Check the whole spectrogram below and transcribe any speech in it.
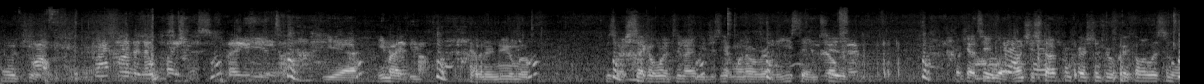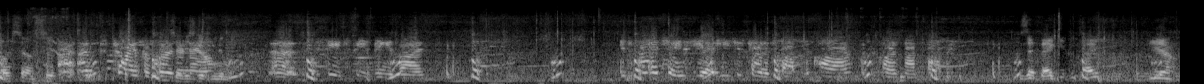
Black no plate. Yeah, he might be having a pneumo. This is our second one tonight. We just hit one over on the east end, too. Okay, I'll tell you what. Why don't you stop compressions real quick? I want to listen to one sound. See if I, I'm trying for further now. getting. Uh, CHP is being advised. It's not a chase yet. He's just trying to stop the car. but The car's not stopping. Is that bag getting tight? Yeah.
